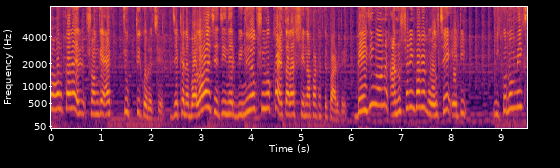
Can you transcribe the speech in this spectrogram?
সরকারের সঙ্গে এক চুক্তি করেছে, যেখানে বলা হয়েছে চীনের বিনিয়োগ সুরক্ষায় তারা সেনা পাঠাতে পারবে। বেইজিং আনুষ্ঠানিকভাবে বলছে, এটি ইকোনমিক্স,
